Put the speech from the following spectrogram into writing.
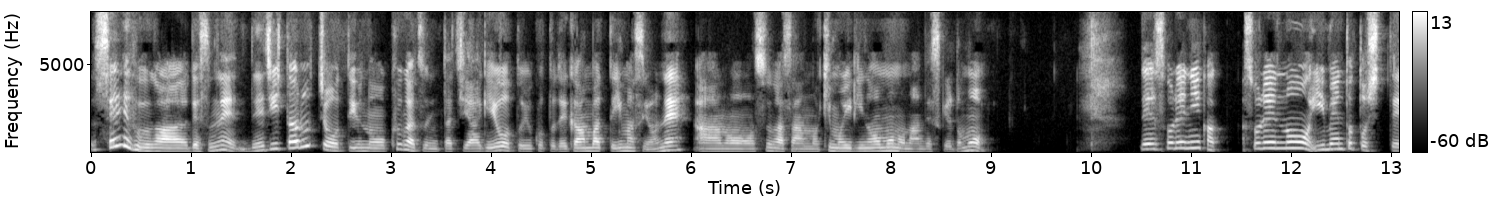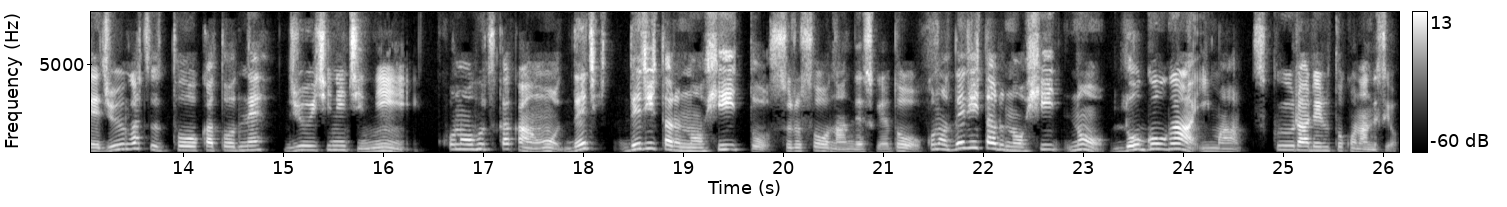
政府がですね、デジタル庁っていうのを9月に立ち上げようということで頑張っていますよね。あの、菅さんの肝入りのものなんですけれども。で、それにか、それのイベントとして10月10日とね、11日に、この2日間をデジデジタルの日とするそうなんですけど、このデジタルの日のロゴが今作られるとこなんですよ。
